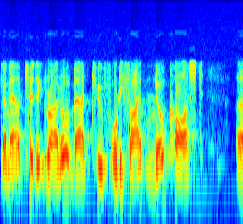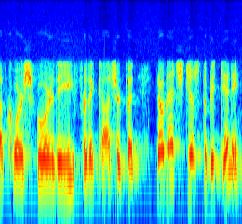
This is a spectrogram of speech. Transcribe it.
come out to the grotto about 2:45, no cost, of course, for the for the concert. But you know that's just the beginning.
